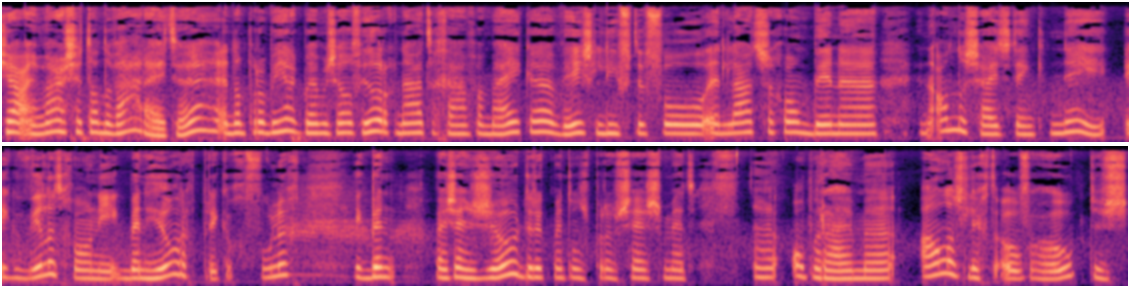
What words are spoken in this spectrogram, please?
Ja, en waar zit dan de waarheid, hè? En dan probeer ik bij mezelf heel erg na te gaan van Mijke, wees liefdevol en laat ze gewoon binnen. En anderzijds denk ik, nee, ik wil het gewoon niet. Ik ben heel erg prikkelgevoelig. Ik ben, wij zijn zo druk met ons proces met uh, opruimen. Alles ligt overhoop. Dus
